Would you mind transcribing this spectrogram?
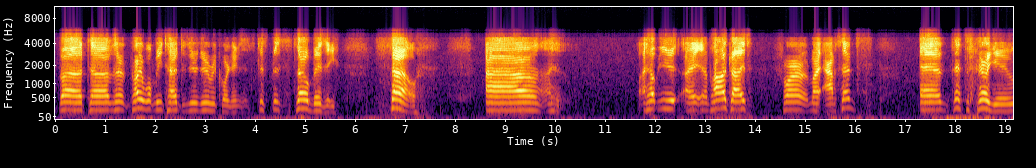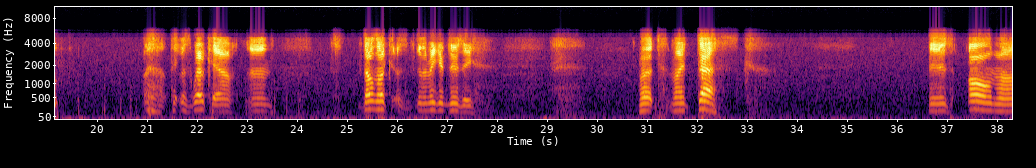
But uh, there probably won't be time to do new recordings. It's just been so busy. So, uh, I hope you, I apologize for my absence, and just to show you, take this webcam, and don't look, it's gonna make you dizzy. But my desk is almost.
